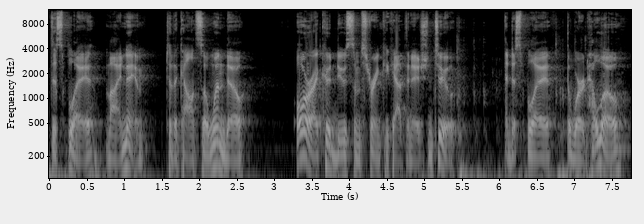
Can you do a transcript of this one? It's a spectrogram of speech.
display my name to the console window, or I could do some string concatenation too and display the word hello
